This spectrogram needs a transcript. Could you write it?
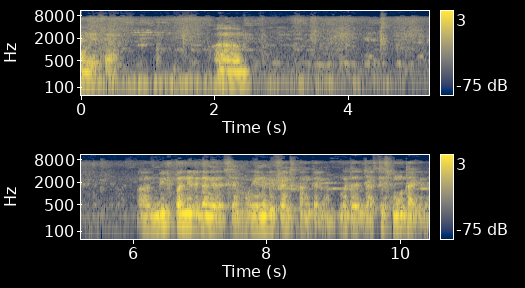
ಹಂಗೈತೆ ಮಿಲ್ಕ್ ಪನ್ನೀರ್ ಇದ್ದಂಗೆ ಇದೆ ಸೇಮ್ ಏನೂ ಡಿಫ್ರೆನ್ಸ್ ಕಾಣ್ತಿಲ್ಲ ಮತ್ತು ಜಾಸ್ತಿ ಸ್ಮೂತ್ ಆಗಿದೆ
